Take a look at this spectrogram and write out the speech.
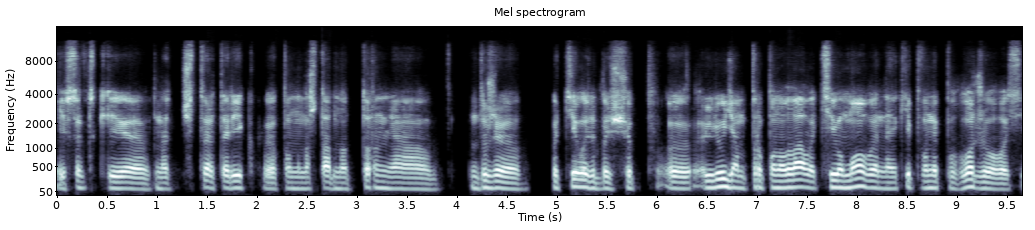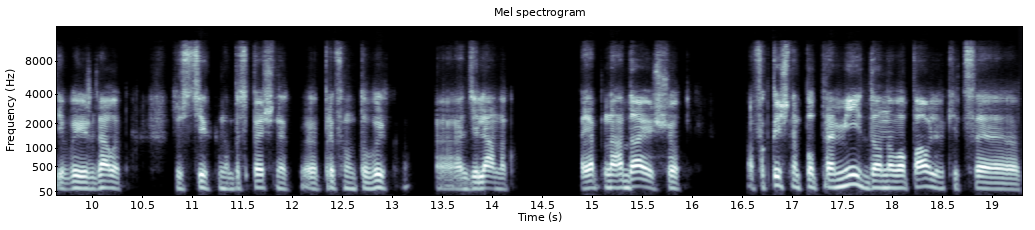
І все-таки на четвертий рік е, повномасштабного вторгнення дуже хотілося б, щоб е, людям пропонували ті умови, на які б вони погоджувалися і виїжджали з цих небезпечних е, прифронтових е, ділянок. А я б нагадаю, що фактично по прямій до Новопавлівки це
